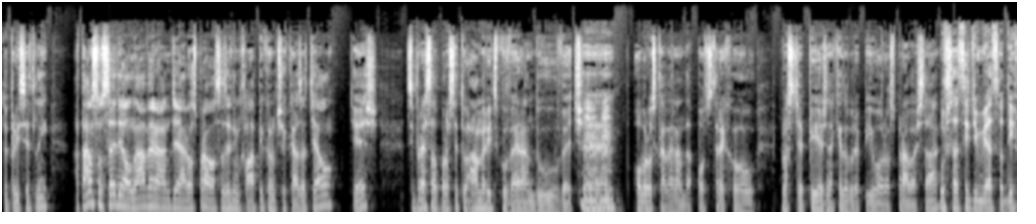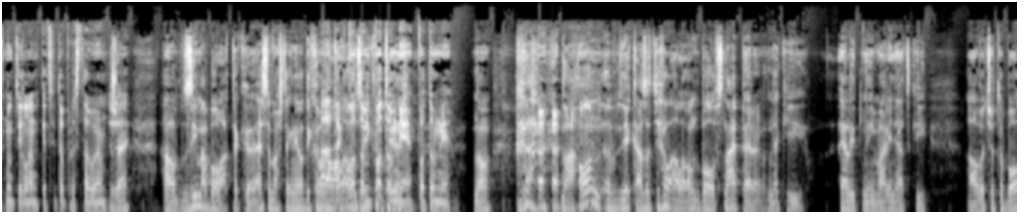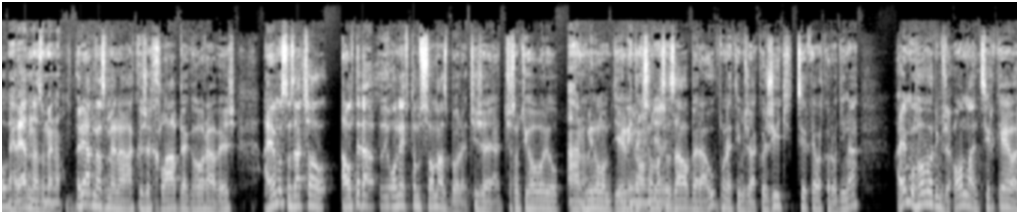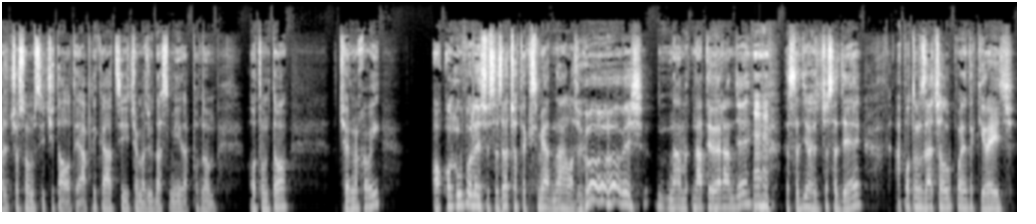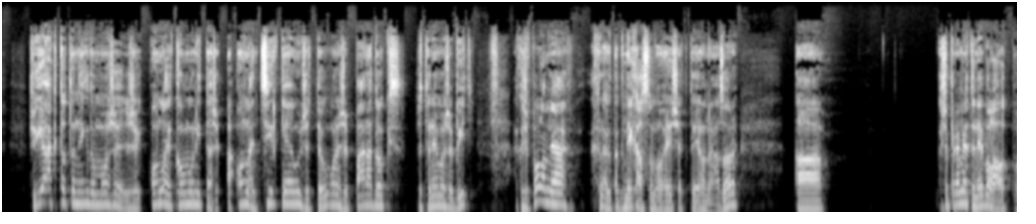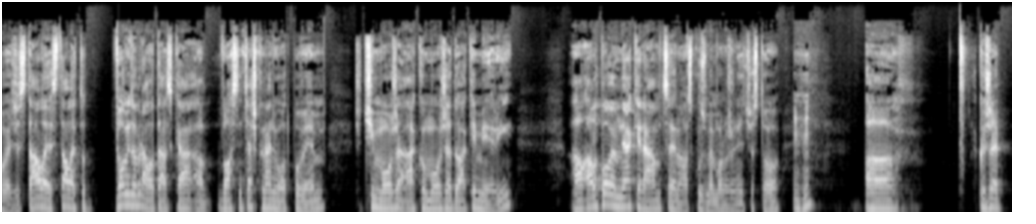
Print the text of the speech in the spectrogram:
to pri Sietli, a tam som sedel na verande a rozprával sa s jedným chlapikom, čo je kazateľ tiež. Si predstav proste tú americkú verandu, večer, mm-hmm. obrovská veranda pod strechou, proste piješ nejaké dobré pivo, rozprávaš sa. Už sa cítim viac oddychnutý, len keď si to predstavujem. Že? A zima bola, tak ja som až tak neoddychoval, tak ale potom, on potom nie, potom nie. No. no a on je kazateľ, ale on bol snajper, nejaký elitný, mariňacký, alebo čo to bol. Riadna zmena. Riadna zmena, akože chláp, jak hora, vieš. A ja mu som začal, a on teda, on je v tom Soma zbore, čiže čo som ti hovoril Áno, v minulom dieli, minulom tak Soma dieli. sa zaoberá úplne tým, že ako žiť církev ako rodina. A ja mu hovorím, že online církev a že čo som si čítal o tej aplikácii, čo má Judas Smith a potom o tomto Černochovi. A on úplne, že sa začal tak smiať nahlas, že ho, ho, ho, vieš, na, na tej verande, sa díva, že čo sa deje. A potom začal úplne taký rage, že jak toto niekto môže, že online komunita že, a online církev, že to je úplne, že paradox, že to nemôže byť. Akože podľa mňa, tak nechal som ho, hej, však to je jeho názor. A akože pre mňa to nebola odpoveď, že stále, stále to veľmi dobrá otázka a vlastne ťažko na ňu odpoviem, že či môže a ako môže a do akej miery. Ale, ale poviem nejaké rámce, no a skúsme možno, že niečo z toho. Mhm. Uh, akože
